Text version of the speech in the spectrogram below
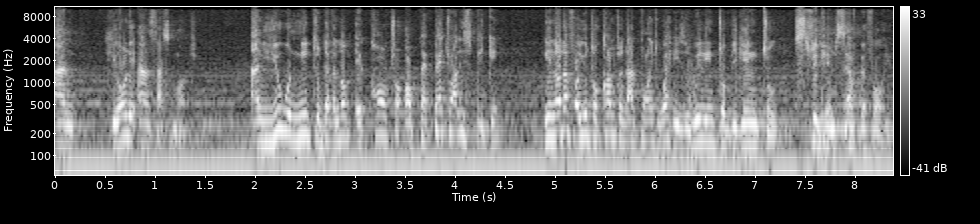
and He only answers much. And you will need to develop a culture of perpetually speaking in order for you to come to that point where he's willing to begin to strip himself before you.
